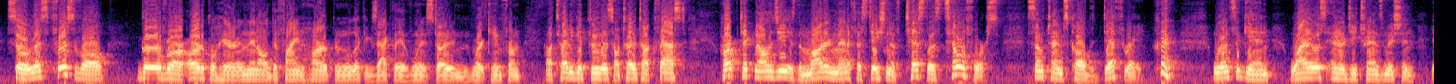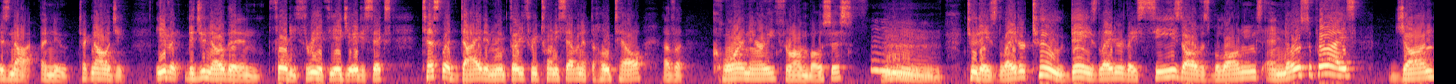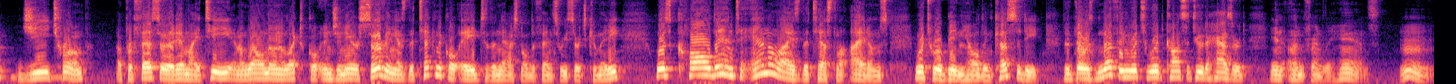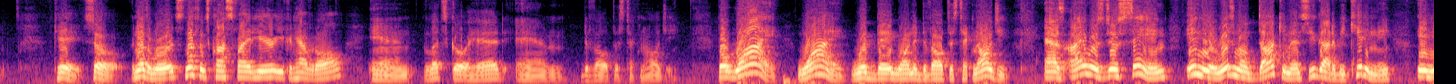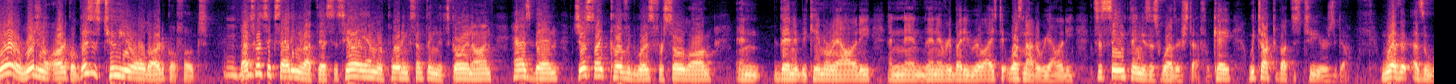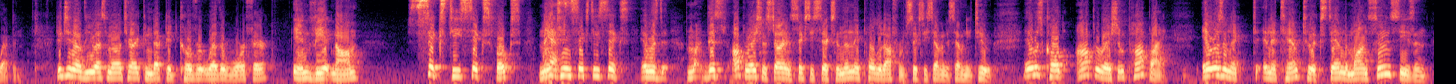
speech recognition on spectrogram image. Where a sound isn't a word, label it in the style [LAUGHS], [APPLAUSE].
So let's first of all go over our article here, and then I'll define HAARP, and we'll look exactly of when it started and where it came from. I'll try to get through this. I'll try to talk fast. HAARP technology is the modern manifestation of Tesla's teleforce, sometimes called the death ray. [LAUGHS] Once again, wireless energy transmission is not a new technology. Even did you know that in 43 at the age of 86, Tesla died in room 3327 at the hotel of a coronary thrombosis? Mm. Two days later, two days later, they seized all of his belongings, and no surprise, John G. Trump, a professor at MIT and a well known electrical engineer serving as the technical aide to the National Defense Research Committee, was called in to analyze the Tesla items which were being held in custody, that there was nothing which would constitute a hazard in unfriendly hands. Mm. Okay, so in other words, nothing's classified here. You can have it all, and let's go ahead and develop this technology. But why? Why would they want to develop this technology? As I was just saying, in the original documents, you got to be kidding me. In your original article, this is two-year-old article, folks. Mm-hmm. That's what's exciting about this. Is here I am reporting something that's going on, has been just like COVID was for so long and then it became a reality and then then everybody realized it was not a reality. It's the same thing as this weather stuff okay? We talked about this two years ago. Weather as a weapon. Did you know the u.s military conducted covert weather warfare in vietnam? 66 folks. 1966 yes. it was this operation started in 66 and then they pulled it off from 67 to 72 it was called operation popeye. It was an, an attempt to extend the monsoon season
